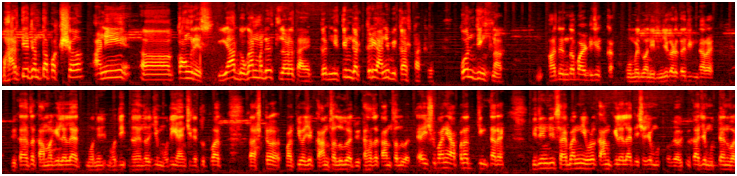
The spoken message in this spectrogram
भारतीय जनता पक्ष आणि काँग्रेस या दोघांमध्येच लढत आहेत. नितीन गडकरी आणि विकास ठाकरे. कोण जिंकणार? भारतीय जनता पार्टीचे उमेदवार नितीनजी गडकरी जिंकणार आहे. विकासाचं कामं केलेलं आहेत. मोदी मोदी नरेंद्रजी मोदी यांच्या नेतृत्वात राष्ट्र पातळीवर जे काम चालू आहेत विकासाचं काम चालू आहे त्या हिशोबाने आपणच जिंकणार आहे. नितीनजी साहेबांनी एवढं काम केलेलं आहे देशाच्या मु- विकासाच्या मुद्द्यांवर.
